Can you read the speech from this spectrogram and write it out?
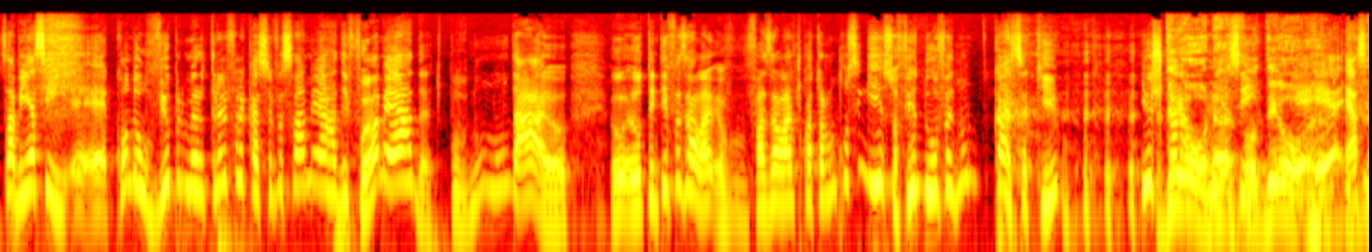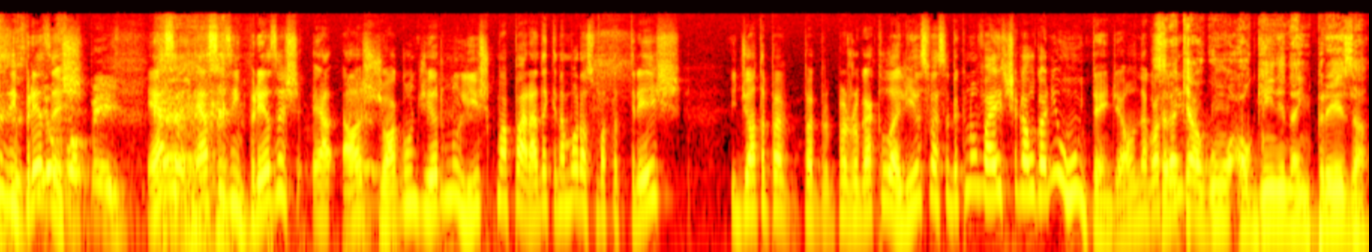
Sabe? E assim, é, é, quando eu vi o primeiro trailer, eu falei, cara, isso vai ser uma merda. E foi uma merda. Tipo, não, não dá. Eu, eu, eu tentei fazer a live, eu fazer a live de 4 horas, não consegui. Só fiz duas. Falei, não, cara, isso aqui... E os Deu, caras... né? e, assim, deu. e- e- essas empresas... Eu flopei. Essa- É. Essas empresas, é, elas jogam dinheiro no lixo com uma parada que, na moral, você bota três idiota pra, pra, pra jogar aquilo ali, você vai saber que não vai chegar a lugar nenhum, entende? É um negócio Será que algum, alguém da empresa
